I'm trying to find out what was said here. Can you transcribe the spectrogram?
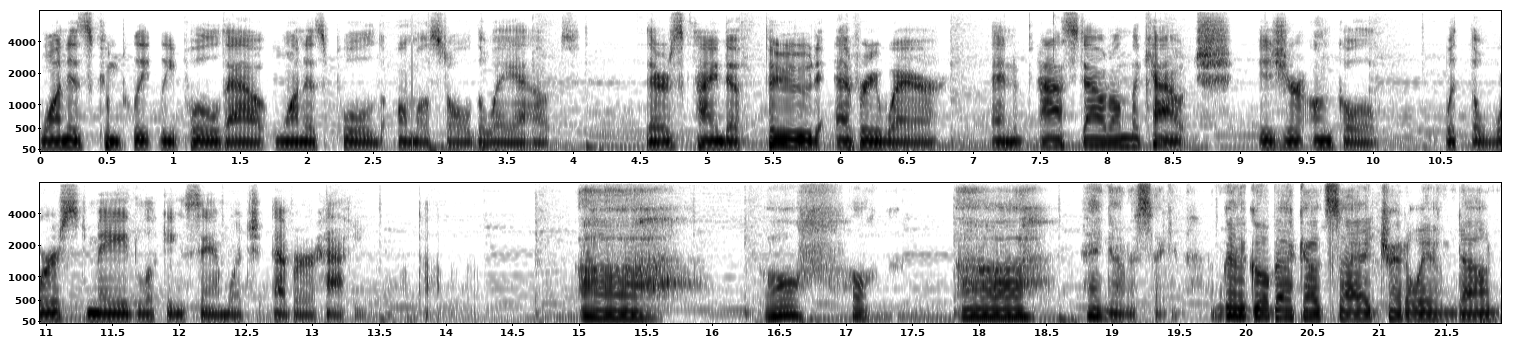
One is completely pulled out, one is pulled almost all the way out. There's kind of food everywhere. And passed out on the couch is your uncle with the worst made looking sandwich ever having on top of him. Uh, oh, fuck. Uh, hang on a second. I'm gonna go back outside, try to wave him down.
